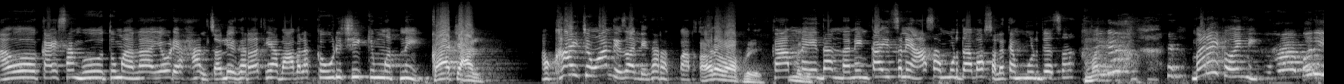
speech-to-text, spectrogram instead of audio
अहो काय सांगू? तुम्हाला एवढे हाल चालू आहे घरात. ह्या बाबाला कवडीची किंमत नाही. काय चाल अहो खायचे वांदे झाले घरात पार अरे बापरे. काम नाही धंदा नाही काहीच नाही. असा मुर्दा बसला त्या मुर्द्याचा. मग बरं आहे का वहिनी? हा बरे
